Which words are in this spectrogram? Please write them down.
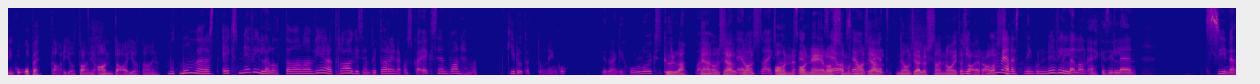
niin kuin opettaa jotain ja antaa jotain. Mutta mun mielestä, eikö Neville ole tavallaan vielä traagisempi tarina, koska eikö sen vanhemmat kidutettu niinku jotenkin hulluiksi? Kyllä, Vai nehän on siellä, ne on, elossa? Ne on, ole- se- on ne elossa, on- mutta se ne on, on siellä, need. ne on siellä jossain noita Niin sairaalassa. mun mielestä niin kuin Nevillellä on ehkä silleen siinä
